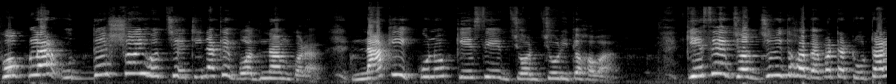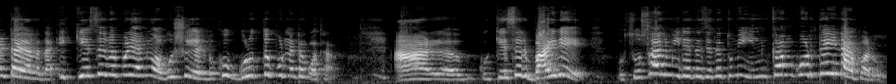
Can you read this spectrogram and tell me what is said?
ফোকলার উদ্দেশ্যই হচ্ছে টিনাকে বদনাম করা, নাকি কোনো কেসে জর্জরিত হওয়া। কেসে জর্জরিত হওয়া ব্যাপারটা টোটালটাই আলাদা, এই কেসের ব্যাপারে আমি অবশ্যই আসব, খুব গুরুত্বপূর্ণ একটা কথা। আর কেসের বাইরে সোশ্যাল মিডিয়াতে যাতে তুমি ইনকাম করতেই না পারো।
